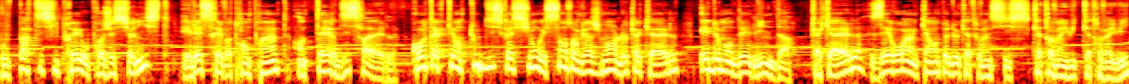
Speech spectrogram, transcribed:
vous participerez au projet sioniste et laisserez votre empreinte en terre d'Israël. Contactez en toute discrétion et sans engagement le KKL et demandez l'INDA. KKL 01 42 86 88 88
